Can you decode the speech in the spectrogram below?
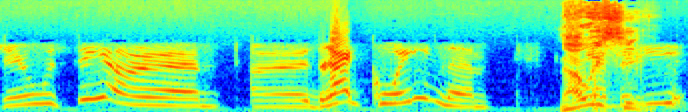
J'ai aussi un, un drag queen. Ah oui, c'est-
